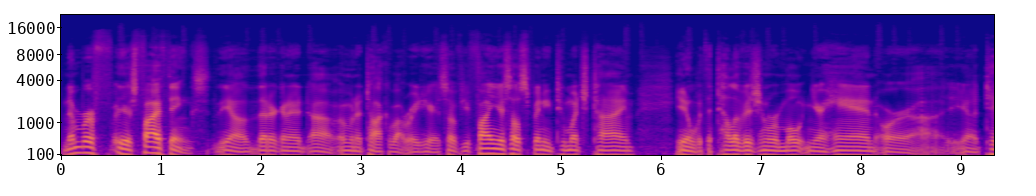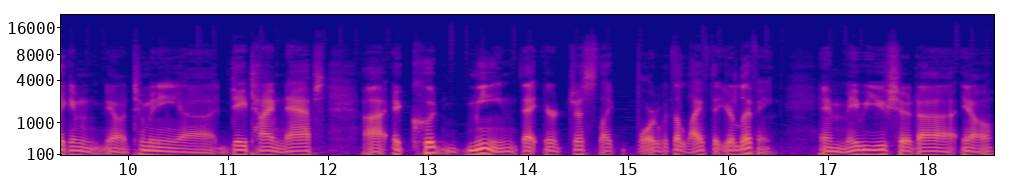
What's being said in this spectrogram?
Number f- there's five things you know that are gonna uh, I'm gonna talk about right here. So if you find yourself spending too much time, you know, with the television remote in your hand, or uh, you know taking you know too many uh, daytime naps, uh, it could mean that you're just like bored with the life that you're living, and maybe you should uh, you know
